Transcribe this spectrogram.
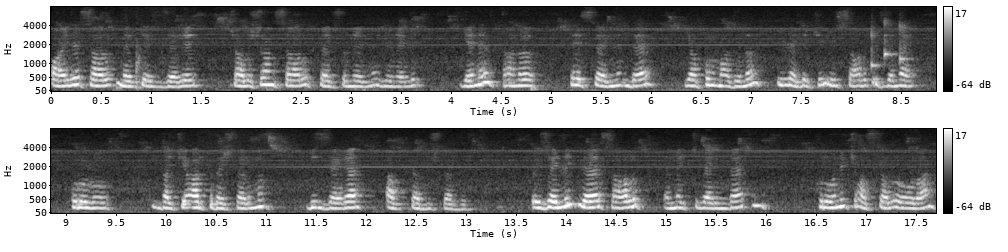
aile sağlık merkezleri çalışan sağlık personeline yönelik genel tanı testlerinin de yapılmadığını ilerideki İl Sağlık İzleme Kurulu'ndaki arkadaşlarımız bizlere aktarmışlardır. Özellikle sağlık emekçilerinden kronik hastalığı olan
